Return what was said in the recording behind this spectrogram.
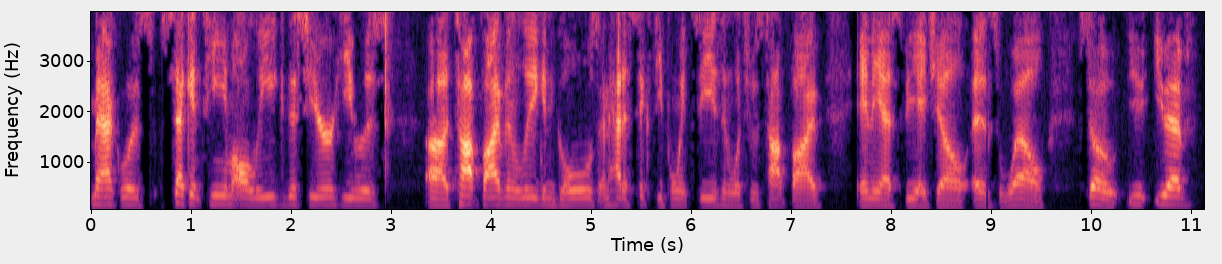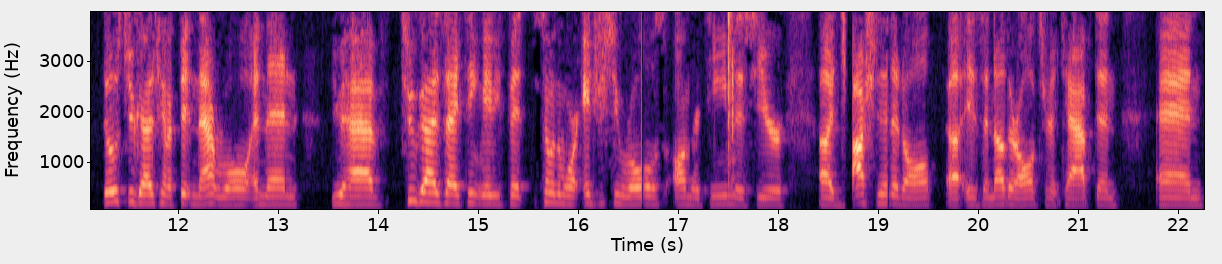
Mac was second team all league this year. He was uh, top five in the league in goals and had a 60 point season, which was top five in the SPHL as well. So you you have those two guys kind of fit in that role, and then you have two guys that I think maybe fit some of the more interesting roles on the team this year. Uh, Josh Nenadal uh, is another alternate captain, and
